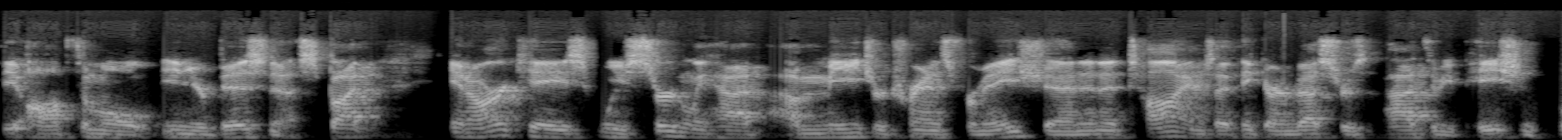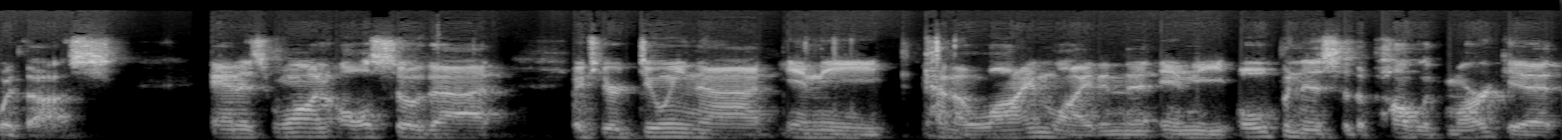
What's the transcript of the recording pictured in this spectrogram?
the optimal in your business. But in our case, we certainly had a major transformation. And at times, I think our investors have had to be patient with us. And it's one also that if you're doing that in the kind of limelight, in the, in the openness of the public market,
